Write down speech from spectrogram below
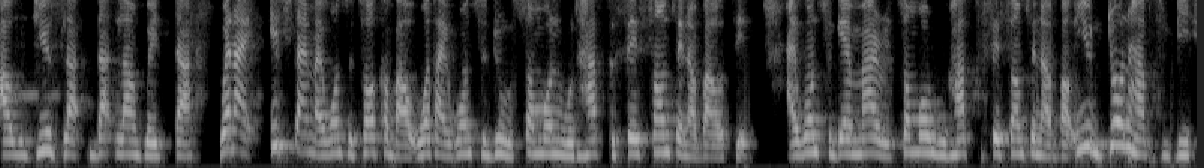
I would use that, that language that when I each time I want to talk about what I want to do, someone would have to say something about it. I want to get married, someone would have to say something about you don't have to be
